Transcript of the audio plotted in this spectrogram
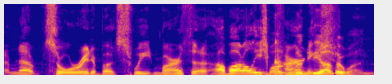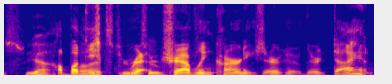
I'm not so worried about Sweet Martha. How about all these Well, carnies? but the other ones, yeah. How about Well, these traveling carnies? They're they're dying.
